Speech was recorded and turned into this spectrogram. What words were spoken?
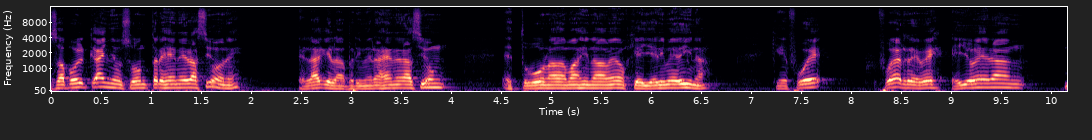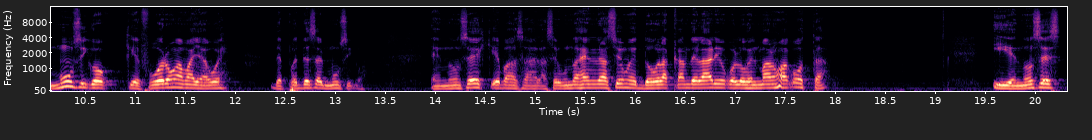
Los sapos del caño son tres generaciones, ¿verdad? Que la primera generación estuvo nada más y nada menos que Jerry Medina, que fue, fue al revés. Ellos eran músicos que fueron a Mayagüez. después de ser músico. Entonces, ¿qué pasa? La segunda generación es Douglas Candelario con los hermanos Acosta. Y entonces,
